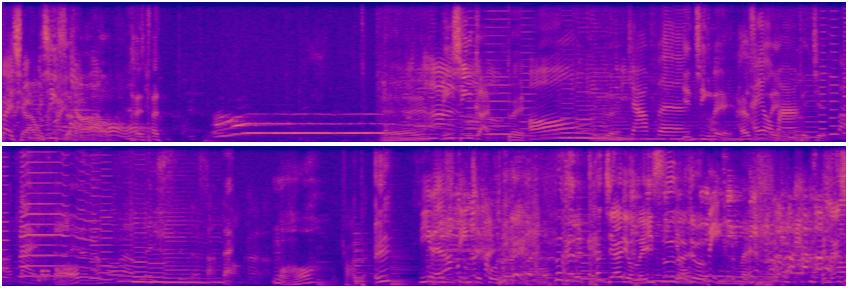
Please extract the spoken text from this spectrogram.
戴起来，我？们看一下。哦，看看。明星感，对，哦对不对？加分。眼镜类还有什么类还有吗的配件？发带哦，然后还有类似的发带。哦，发带。哎，你以为是丁字裤对不对对？，那个看起来有蕾丝的就 你们！哎男生跟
